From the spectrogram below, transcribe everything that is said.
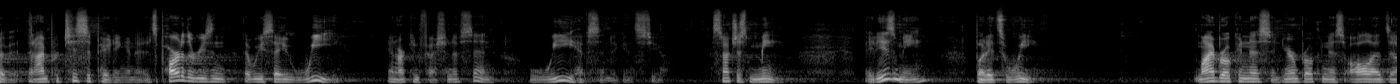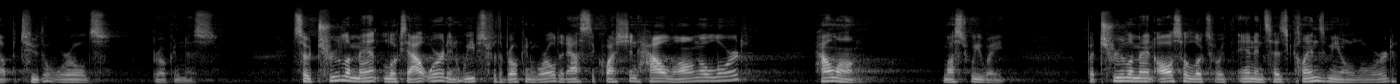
of it, that I'm participating in it. It's part of the reason that we say we in our confession of sin. We have sinned against you. It's not just me. It is me, but it's we. My brokenness and your brokenness all adds up to the world's brokenness. So true lament looks outward and weeps for the broken world. It asks the question, How long, O Lord? How long must we wait? But true lament also looks within and says, Cleanse me, O Lord,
